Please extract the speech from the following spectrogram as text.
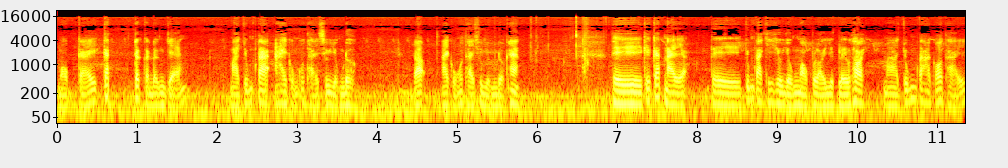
một cái cách rất là đơn giản mà chúng ta ai cũng có thể sử dụng được. Đó ai cũng có thể sử dụng được ha thì cái cách này thì chúng ta chỉ sử dụng một loại dược liệu thôi mà chúng ta có thể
